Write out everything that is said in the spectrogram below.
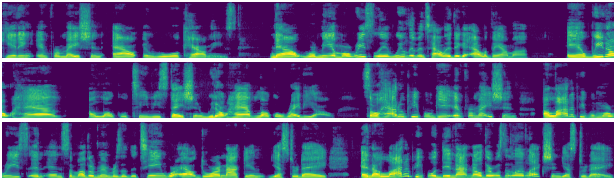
getting information out in rural counties. Now, where me and Maurice live, we live in Talladega, Alabama, and we don't have a local TV station. We don't have local radio. So how do people get information? A lot of people, Maurice and, and some other members of the team were outdoor knocking yesterday, and a lot of people did not know there was an election yesterday.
